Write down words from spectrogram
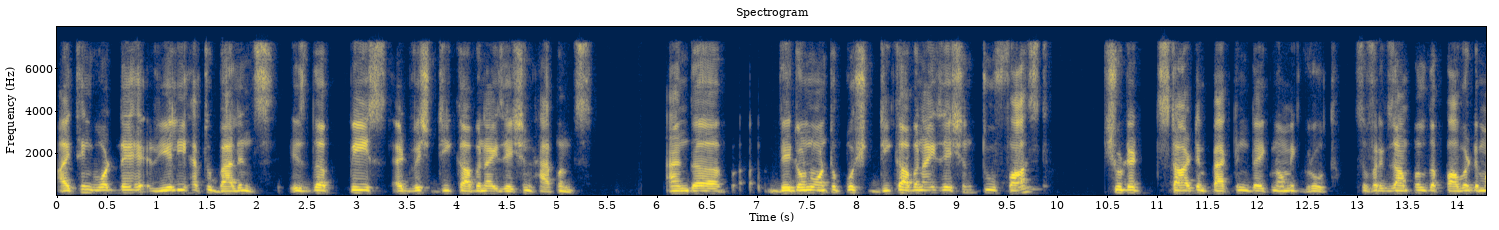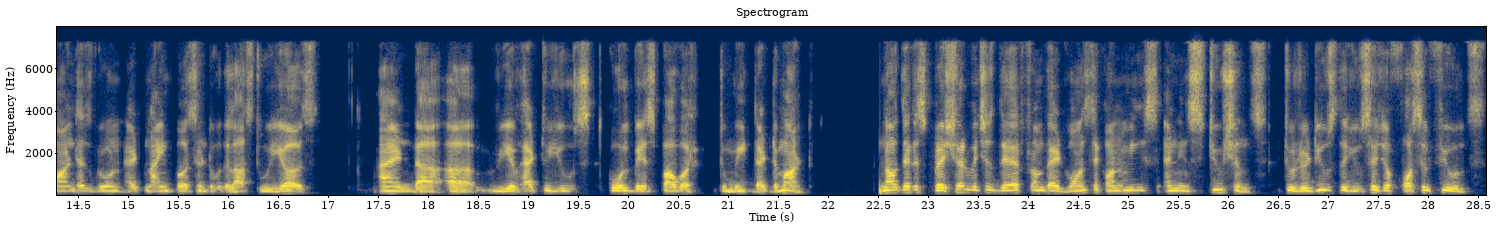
I think what they really have to balance is the pace at which decarbonization happens. And uh, they don't want to push decarbonization too fast, should it start impacting the economic growth. So, for example, the power demand has grown at 9% over the last two years, and uh, uh, we have had to use coal based power to meet that demand. Now, there is pressure which is there from the advanced economies and institutions to reduce the usage of fossil fuels.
